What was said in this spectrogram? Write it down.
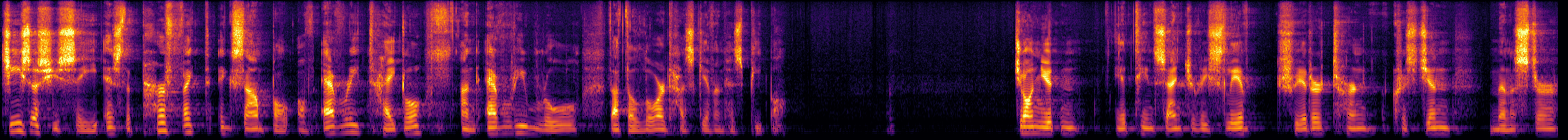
Jesus, you see, is the perfect example of every title and every role that the Lord has given his people. John Newton, 18th century slave trader turned Christian minister,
